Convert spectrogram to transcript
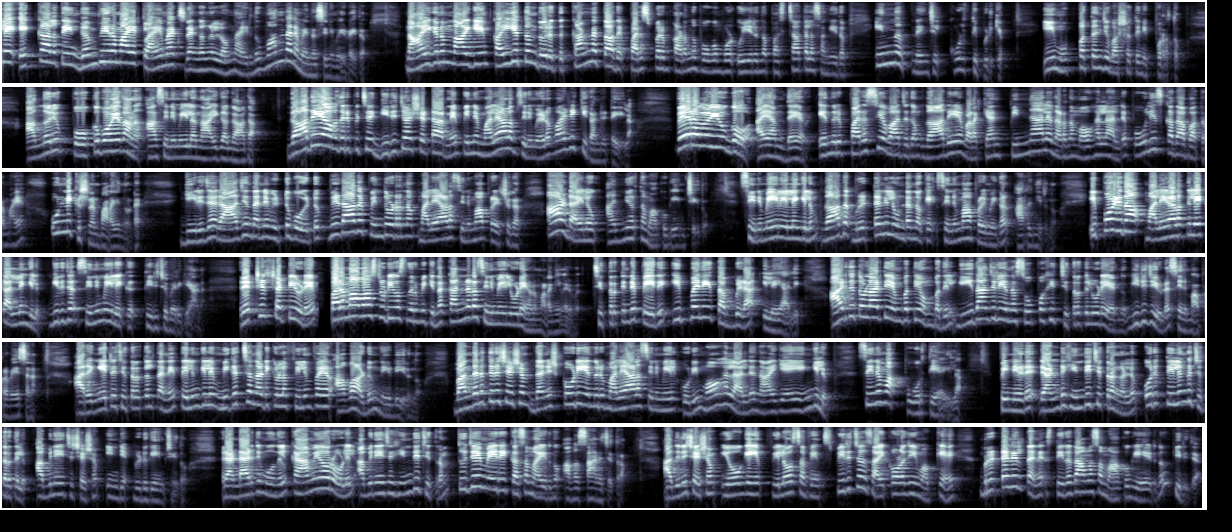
മലയാളത്തിലെ എക്കാലത്തെയും ഗംഭീരമായ ക്ലൈമാക്സ് രംഗങ്ങളിൽ ഒന്നായിരുന്നു വന്ദനം എന്ന സിനിമയുടേത്. നായകനും നായികയും കയ്യെത്തും ദൂരത്ത് കണ്ണെത്താതെ പരസ്പരം കടന്നു പോകുമ്പോൾ ഉയരുന്ന പശ്ചാത്തല സംഗീതം ഇന്നും നെഞ്ചിൽ കൊളുത്തിപ്പിടിക്കും. ഈ മുപ്പത്തഞ്ച് വർഷത്തിനിപ്പുറത്തും. അന്നൊരു പോക്കുപോയതാണ് ആ സിനിമയിലെ നായിക ഗാഥ. ഗാഥയെ അവതരിപ്പിച്ച ഗിരിജ ഷെട്ടാറിനെ പിന്നെ മലയാളം സിനിമയുടെ വഴിക്ക് കണ്ടിട്ടേയില്ല. വേറെ you go I am there എന്നൊരു പരസ്യവാചകം ഗാഥയെ വളയ്ക്കാൻ പിന്നാലെ നടന്ന മോഹൻലാലിന്റെ പോലീസ് കഥാപാത്രമായ ഉണ്ണികൃഷ്ണൻ പറയുന്നുണ്ട്. ഗിരിജ രാജ്യം തന്നെ വിട്ടുപോയിട്ടും വിടാതെ പിന്തുടർന്ന മലയാള സിനിമാ പ്രേക്ഷകർ ആ ഡയലോഗ് അന്യർത്ഥമാക്കുകയും ചെയ്തു. സിനിമയിലില്ലെങ്കിലും ഗാഥ ബ്രിട്ടനിൽ ഉണ്ടെന്നൊക്കെ സിനിമാ പ്രേമികൾ അറിഞ്ഞിരുന്നു. ഇപ്പോഴിതാ മലയാളത്തിലേക്കല്ലെങ്കിലും ഗിരിജ സിനിമയിലേക്ക് തിരിച്ചു വരികയാണ്. രക്ഷിത് ഷെട്ടിയുടെ പരമാവ സ്റ്റുഡിയോസ് നിർമ്മിക്കുന്ന കന്നഡ സിനിമയിലൂടെയാണ് മടങ്ങിവരവ്. ചിത്രത്തിന്റെ പേര് ഇബ്ബനി തബ്ബിട ഇലയാലി. ആയിരത്തി തൊള്ളായിരത്തി എൺപത്തി ഒമ്പതിൽ ഗീതാഞ്ജലി എന്ന സൂപ്പർ ഹിറ്റ് ചിത്രത്തിലൂടെയായിരുന്നു ഗിരിജയുടെ സിനിമാ പ്രവേശനം. അരങ്ങേറ്റ ചിത്രത്തിൽ തന്നെ തെലുങ്കിലെ മികച്ച നടിക്കുള്ള ഫിലിംഫെയർ അവാർഡും നേടിയിരുന്നു. ബന്ധനത്തിനു ശേഷം ധനുഷ് കോടി എന്നൊരു മലയാള സിനിമയിൽ കൂടി മോഹൻലാലിന്റെ നായികയായി എങ്കിലും സിനിമ പൂർത്തിയായില്ല. പിന്നീട് രണ്ട് ഹിന്ദി ചിത്രങ്ങളിലും ഒരു തെലുങ്ക് ചിത്രത്തിലും അഭിനയിച്ച ശേഷം ഇന്ത്യ വിടുകയും ചെയ്തു. രണ്ടായിരത്തി മൂന്നിൽ കാമിയോ റോളിൽ അഭിനയിച്ച ഹിന്ദി ചിത്രം തുജയ് മേരി കസമായിരുന്നു അവസാന ചിത്രം. അതിനുശേഷം യോഗയും ഫിലോസഫിയും സ്പിരിച്വൽ സൈക്കോളജിയും ഒക്കെ ബ്രിട്ടനിൽ തന്നെ സ്ഥിരതാമസമാക്കുകയായിരുന്നു ഗിരിജ.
